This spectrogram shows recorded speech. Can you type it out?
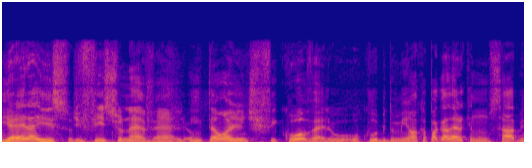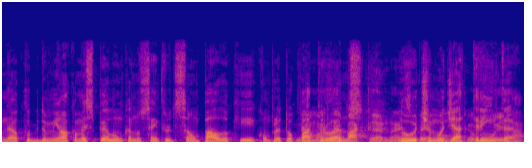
e aí era isso. Difícil, né, velho? Então a gente ficou, velho, o, o Clube do Minhoca, pra galera que não sabe, né? O Clube do Minhoca é uma espelunca no centro de São Paulo que completou Não, quatro mas é anos bacana, não é no último dia espelunca, eu fui 30. lá,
